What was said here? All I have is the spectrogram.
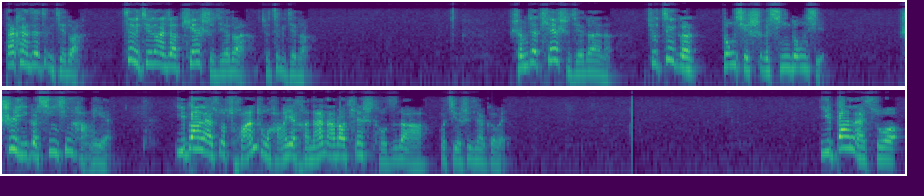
大家看，在这个阶段，这个阶段叫天使阶段，就这个阶段。什么叫天使阶段呢？就这个东西是个新东西，是一个新兴行业。一般来说，传统行业很难拿到天使投资的啊。我解释一下，各位。一般来说，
